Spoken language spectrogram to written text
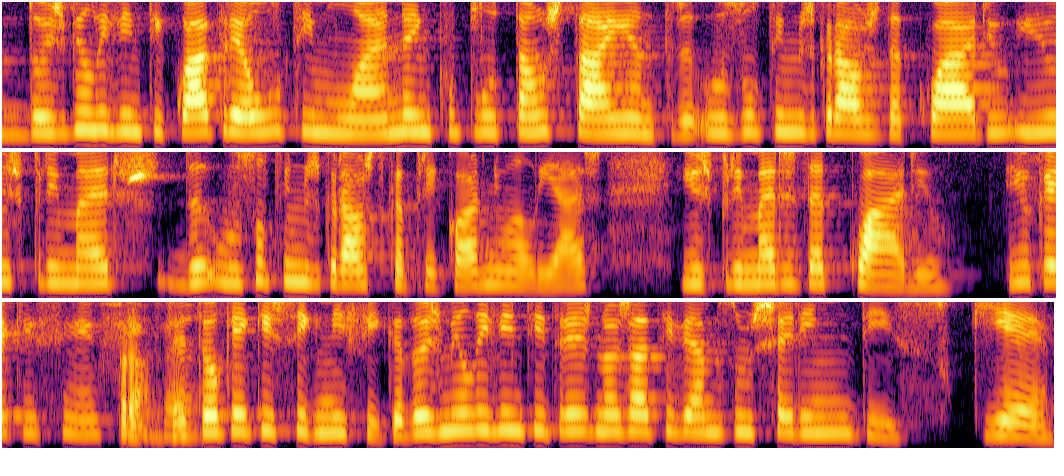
2024 é o último ano em que o Plutão está entre os últimos graus de Aquário e os primeiros de, os últimos graus de Capricórnio, aliás, e os primeiros de Aquário. E o que é que isso significa? Pronto, então o que é que isto significa? 2023 nós já tivemos um cheirinho disso, que é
